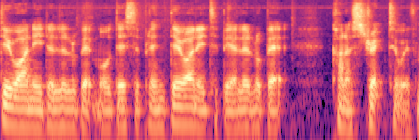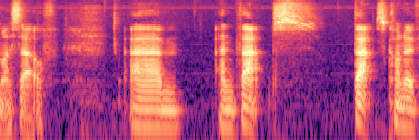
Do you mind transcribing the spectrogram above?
do i need a little bit more discipline? Do i need to be a little bit kind of stricter with myself? Um, and that's that's kind of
